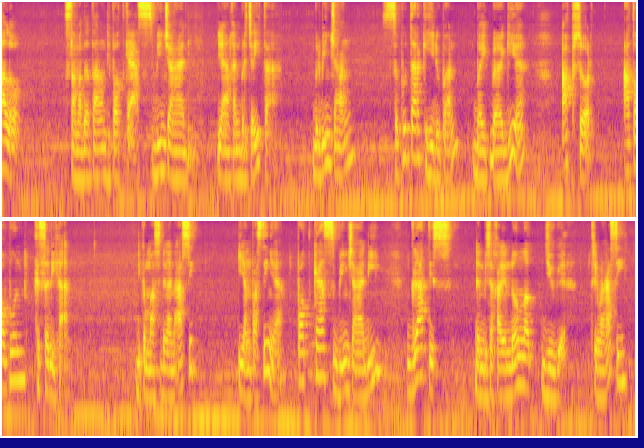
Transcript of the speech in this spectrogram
Halo, selamat datang di podcast Bincang Adi yang akan bercerita, berbincang seputar kehidupan, baik bahagia, absurd, ataupun kesedihan. Dikemas dengan asik, yang pastinya podcast Bincang Adi gratis dan bisa kalian download juga. Terima kasih.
